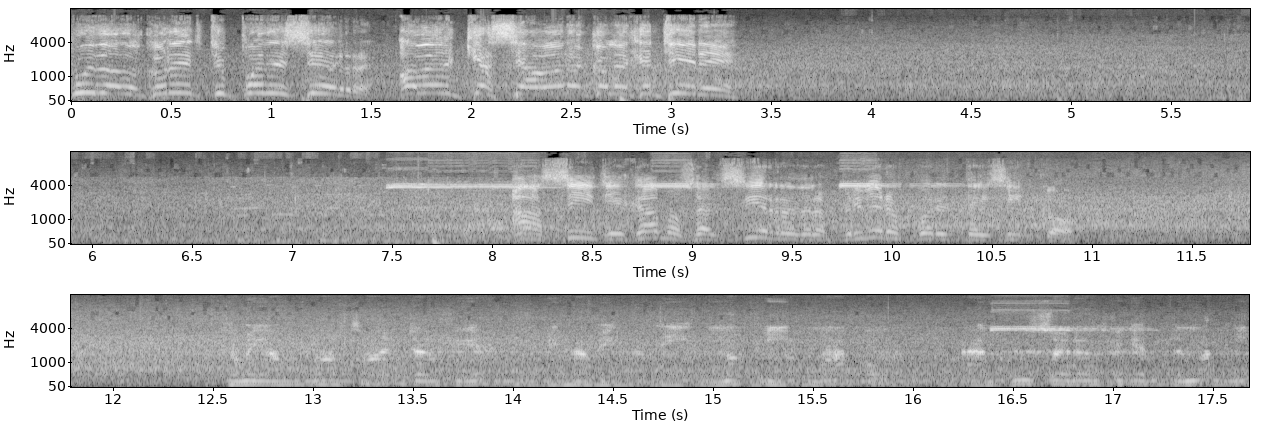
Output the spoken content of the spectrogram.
Cuidado con esto y puede ser. A ver qué hace ahora con la que tiene. Así llegamos al cierre de los primeros 45. Coming up half time, don't forget we'll be having the Lucky Raffle and also don't forget the Lucky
